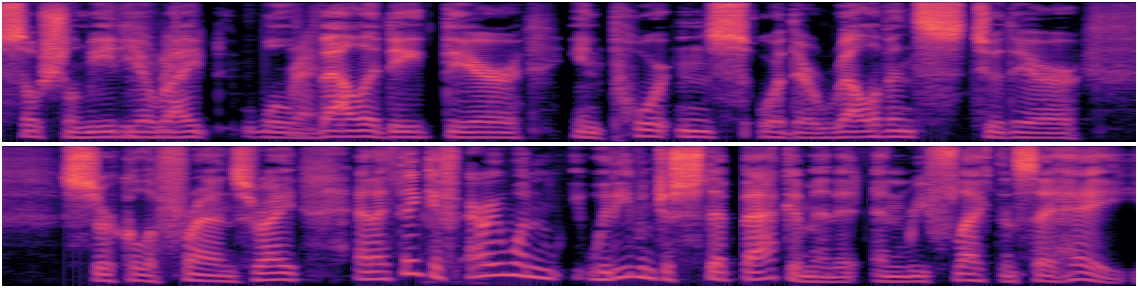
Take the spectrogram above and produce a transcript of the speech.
social media, right, will validate their importance or their relevance to their circle of friends, right? And I think if everyone would even just step back a minute and reflect and say, hey,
